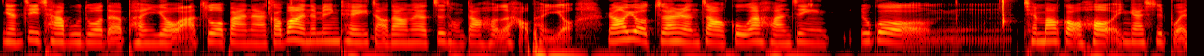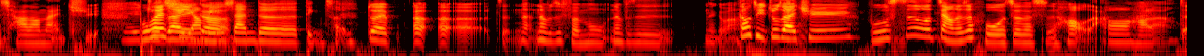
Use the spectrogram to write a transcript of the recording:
年纪差不多的朋友啊作伴啊，搞不好你那边可以找到那个志同道合的好朋友，然后又有专人照顾，那环境如果。钱包够厚，应该是不会差到哪里去，不会是阳明山的顶层。对，呃呃呃，这那那不是坟墓，那不是那个吗？高级住宅区不是，我讲的是活着的时候啦。哦，好啦，对，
